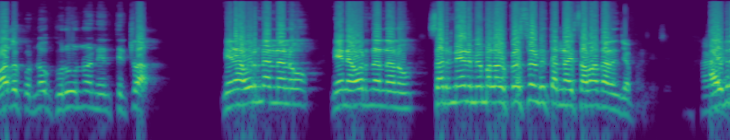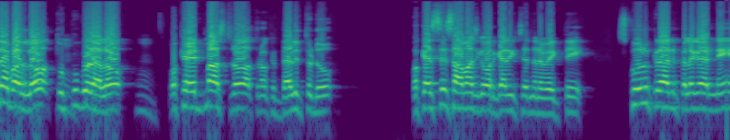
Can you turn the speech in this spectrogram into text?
బోధకుడినో గురువునో నేను తిట్లా. నేను ఎవరిని అన్నాను నేను ఎవరిని అన్నాను సరే నేను మిమ్మల్ని ఒక ప్రశ్న అడుగుతాను నాకు సమాధానం చెప్పండి. హైదరాబాద్లో తుక్కుగూడలో. ఒక హెడ్ మాస్టర్ అతను ఒక దళితుడు ఒక ఎస్సీ సామాజిక వర్గానికి చెందిన వ్యక్తి. స్కూల్కి రాని పిల్లగాడిని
